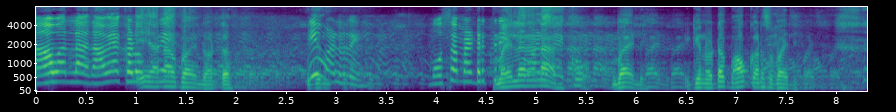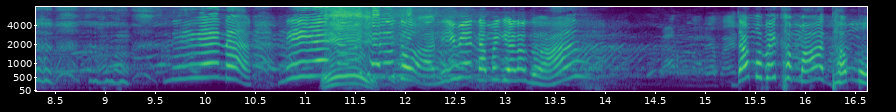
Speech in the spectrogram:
ನಾವಲ್ಲ ನಾವ್ಯಾ ಕಳು ಏನ ಬಾಯ್ಲಿ ಹೊಂಟ ನೀವ್ ಮಾಡ್ರಿ. ಮೋಸ ಮಾಡಿರ್ತೀರಿ ಮೈಲಾರಣ್ಣ ಮಾಡ್ಬೇಕು. ಬಾಯ್ಲಿ ಈಗ ನೋಟ ಮಾವು ಕನಸು ಬಾಯ್ಲಿ ನೀವೇನ? ನೀವೇನ್ ಏಯ್! ನಮಗ್ ಹೇಳೋದು? ನೀವೇನ್ ನಮಗೆ ಹೇಳೋದು ಆ? ದಮ್ಮು ಬೇಕಮ್ಮ ದಮ್ಮು.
